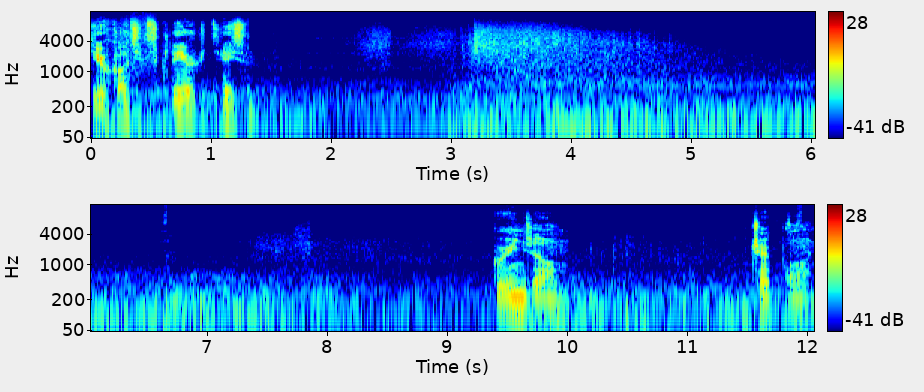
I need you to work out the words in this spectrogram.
Is your conscience clear, Jason? Green zone. Checkpoint.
